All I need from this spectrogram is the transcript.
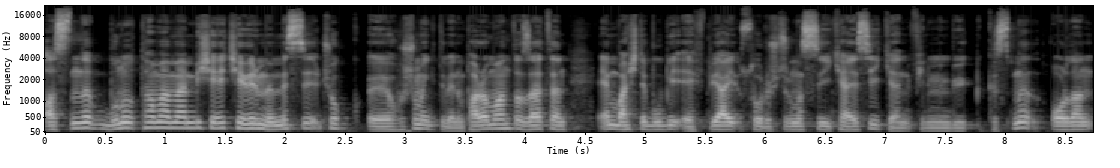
aslında bunu tamamen bir şeye çevirmemesi çok e, hoşuma gitti benim. Paramount da zaten en başta bu bir FBI soruşturması hikayesiyken filmin büyük bir kısmı. Oradan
